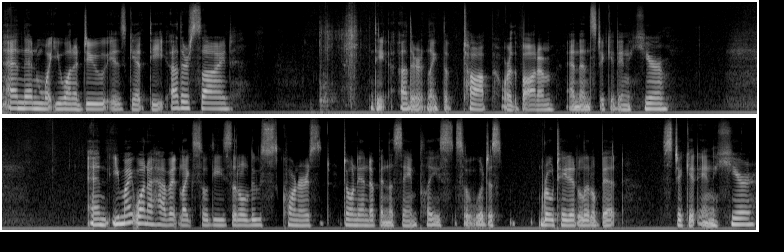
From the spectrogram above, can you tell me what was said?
And then what you want to do is get the other side the other like the top or the bottom and then stick it in here. And you might want to have it like so these little loose corners don't end up in the same place. So we'll just rotate it a little bit stick it in here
